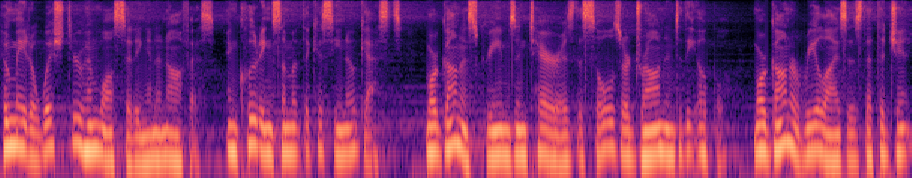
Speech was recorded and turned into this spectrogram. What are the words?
who made a wish through him while sitting in an office, including some of the casino guests. Morgana screams in terror as the souls are drawn into the opal. Morgana realizes that the jinn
